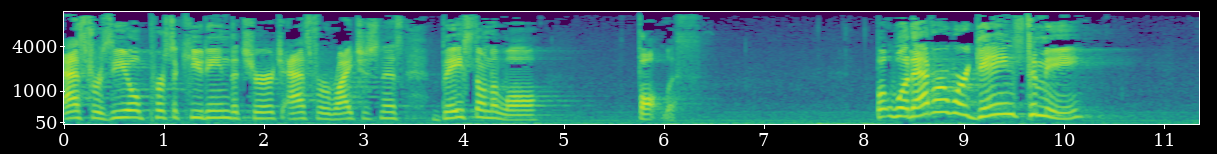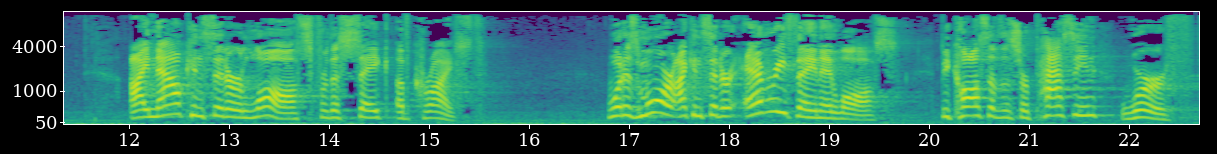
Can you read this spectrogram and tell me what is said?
As for zeal, persecuting the church. As for righteousness, based on the law, faultless. But whatever were gains to me, I now consider loss for the sake of Christ. What is more, I consider everything a loss because of the surpassing worth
